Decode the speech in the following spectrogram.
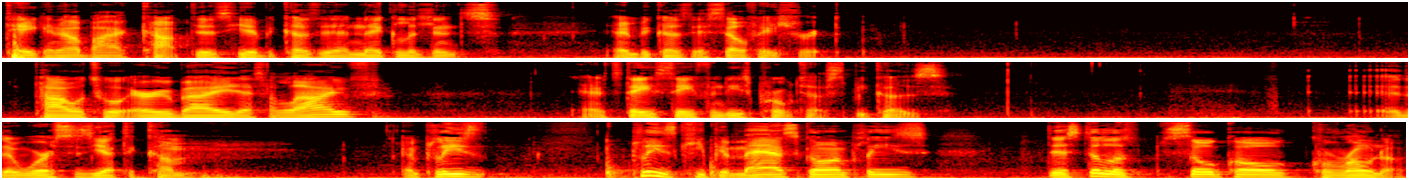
taken out by a cop this year because of their negligence and because their self hatred. Power to everybody that's alive, and stay safe in these protests because the worst is yet to come. And please, please keep your mask on, please. There's still a so-called corona.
